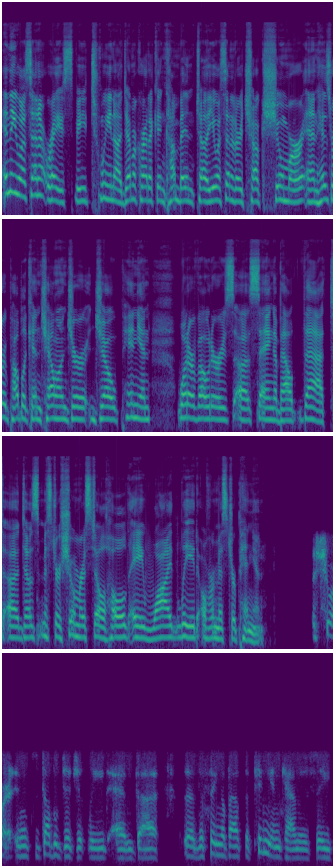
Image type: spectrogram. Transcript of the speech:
In the U.S. Senate race between a Democratic incumbent, uh, U.S. Senator Chuck Schumer, and his Republican challenger, Joe Pinion, what are voters uh, saying about that? Uh, does Mr. Schumer still hold a wide lead over Mr. Pinion? Sure, and it's a double digit lead. And uh, the, the thing about the Pinion candidacy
